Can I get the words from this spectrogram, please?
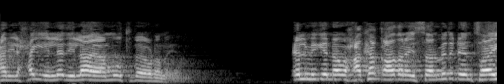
can ilxayi aladii laa yamuut bay odhanayaan. cilmigiinna waxaa ka qaadanaysaan mid dhintay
